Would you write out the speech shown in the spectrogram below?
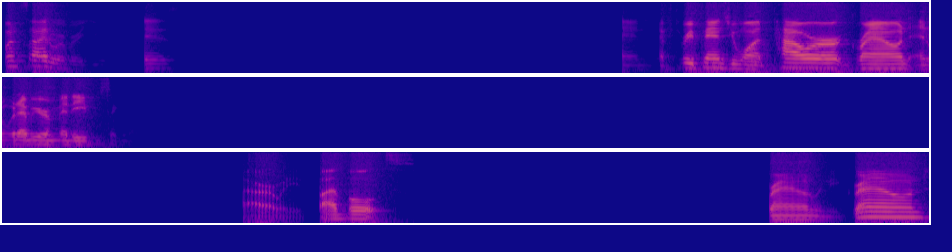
one side, wherever you is. And you have three pins. You want power, ground, and whatever your MIDI five volts. Ground, we need ground.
